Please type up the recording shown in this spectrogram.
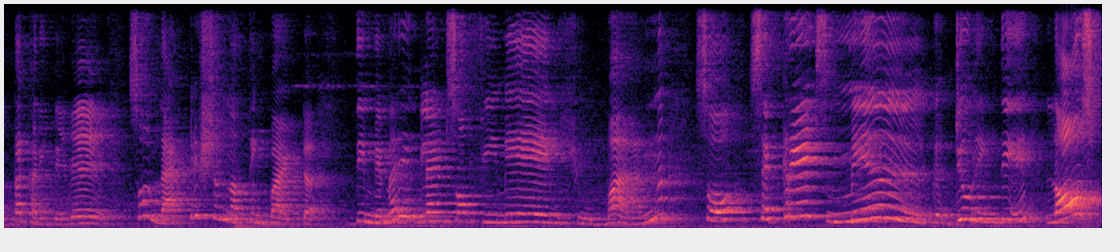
ಅಂತ ಕರಿತೇವೆ. So lactation nothing but the mammary glands of female human so secretes milk during the last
